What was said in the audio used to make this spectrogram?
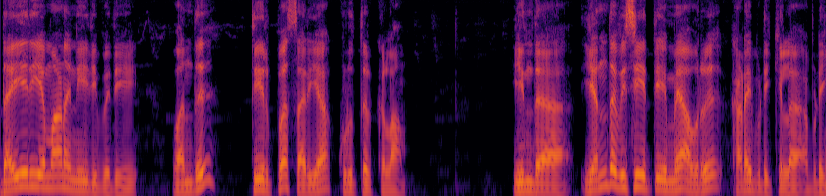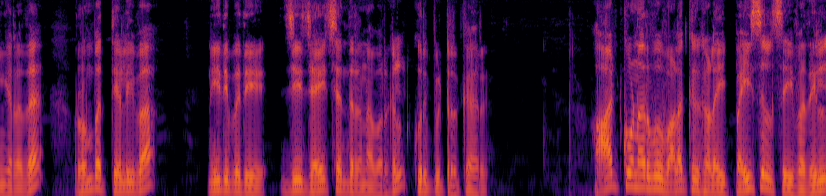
தைரியமான நீதிபதி வந்து தீர்ப்பை சரியாக கொடுத்துருக்கலாம். இந்த எந்த விஷயத்தையுமே அவர் கடைபிடிக்கலை அப்படிங்கிறத ரொம்ப தெளிவாக நீதிபதி ஜி. ஜெயச்சந்திரன் அவர்கள் குறிப்பிட்டிருக்காரு. ஆட்கொணர்வு வழக்குகளை பைசல் செய்வதில்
